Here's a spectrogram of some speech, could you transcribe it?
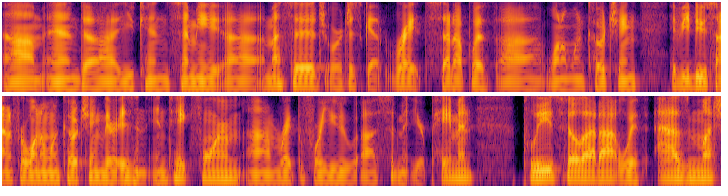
Um, and uh, you can send me uh, a message or just get right set up with one on one coaching. If you do sign up for one on one coaching, there is an intake form um, right before you uh, submit your payment. Please fill that out with as much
